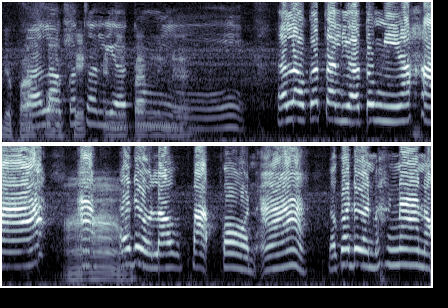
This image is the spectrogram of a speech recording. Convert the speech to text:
เดี๋ยวป้าแล้วขเราอก็เช็คจะอันเลี้นี้ยวตแป๊รบงนึงนี้ นะ แล้วเราก็จะเลี้ยวตรงนี้นะคะอ่าอะแล้วเดี๋ยวเราปรับก่อนอะแล้วก็เดินไปข้างหน้าเน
